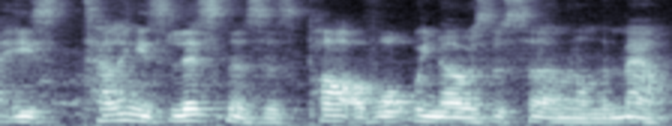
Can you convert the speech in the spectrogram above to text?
he's telling his listeners as part of what we know as the Sermon on the Mount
